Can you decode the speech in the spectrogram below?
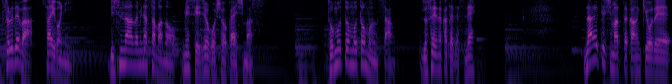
それでは最後にリスナーの皆様のメッセージをご紹介します。トムトムトムンさん女性の方ですね。慣れてしまった環境で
